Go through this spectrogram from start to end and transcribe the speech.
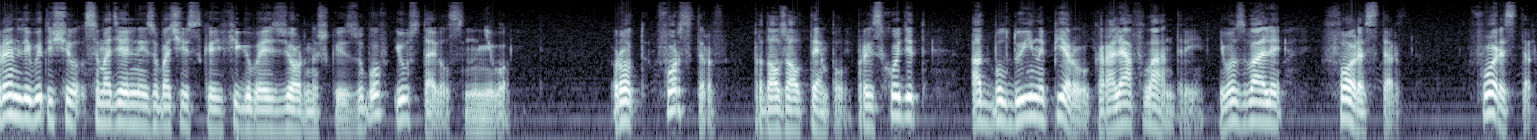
Кренли вытащил самодельное зубочисткое фиговое зернышко из зубов и уставился на него. «Род Форстеров», — продолжал Темпл, — «происходит от Балдуина I, короля Фландрии. Его звали Форестер. Форестер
